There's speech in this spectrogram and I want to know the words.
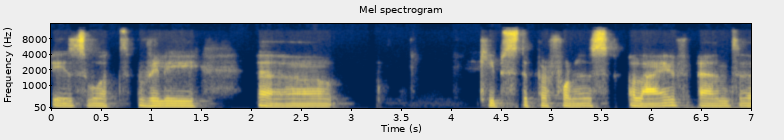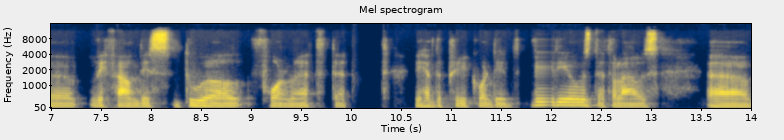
is what really uh, keeps the performance alive. And uh, we found this dual format that we have the pre-recorded videos that allows uh,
